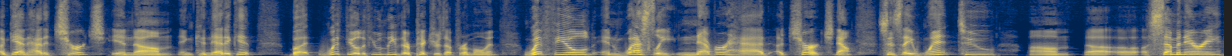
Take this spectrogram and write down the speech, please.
again, had a church in, um, in Connecticut, but Whitefield, if you leave their pictures up for a moment, Whitefield and Wesley never had a church. Now, since they went to um, uh, a seminary,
